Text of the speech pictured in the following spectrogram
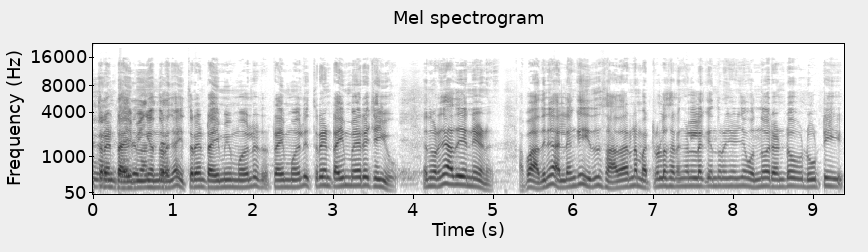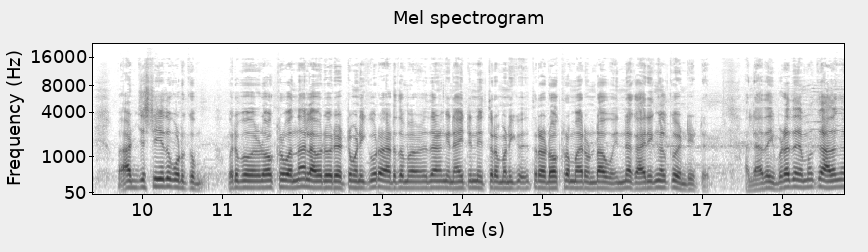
ഇത്രയും ടൈമിംഗ് എന്ന് പറഞ്ഞാൽ ഇത്രയും ടൈമിംഗ് മുതൽ ടൈം മുതൽ ഇത്രയും ടൈം വരെ ചെയ്യൂ എന്ന് പറഞ്ഞാൽ അത് തന്നെയാണ്. അപ്പോൾ അതിന് അല്ലെങ്കിൽ ഇത് സാധാരണ മറ്റുള്ള സ്ഥലങ്ങളിലൊക്കെ എന്ന് പറഞ്ഞു കഴിഞ്ഞാൽ ഒന്നോ രണ്ടോ ഡ്യൂട്ടി അഡ്ജസ്റ്റ് ചെയ്ത് കൊടുക്കും. ഒരു ഡോക്ടർ വന്നാൽ അവർ ഒരു എട്ട് മണിക്കൂർ അടുത്ത ഇതാണെങ്കിൽ നൈറ്റിന് ഇത്ര മണിക്കൂർ ഇത്ര ഡോക്ടർമാരുണ്ടാവും ഇന്ന കാര്യങ്ങൾക്ക് വേണ്ടിയിട്ട്. അല്ലാതെ ഇവിടെ നമുക്ക് അതങ്ങ്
